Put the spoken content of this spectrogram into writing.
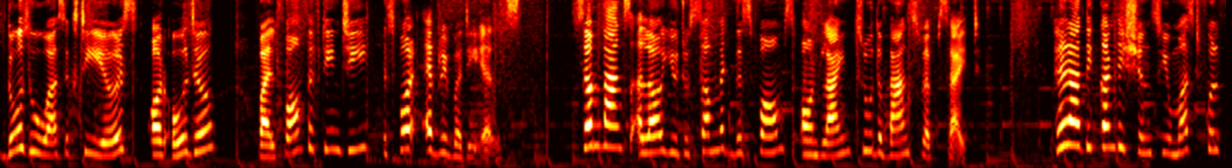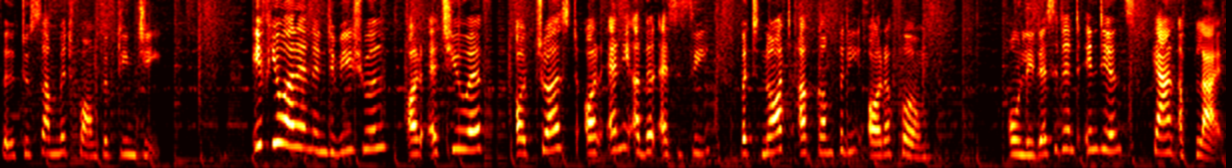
those who are 60 years or older, while Form 15G is for everybody else. Some banks allow you to submit these forms online through the bank's website. Here are the conditions you must fulfill to submit Form 15G. If you are an individual or HUF or trust or any other SEC but not a company or a firm, only resident Indians can apply.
